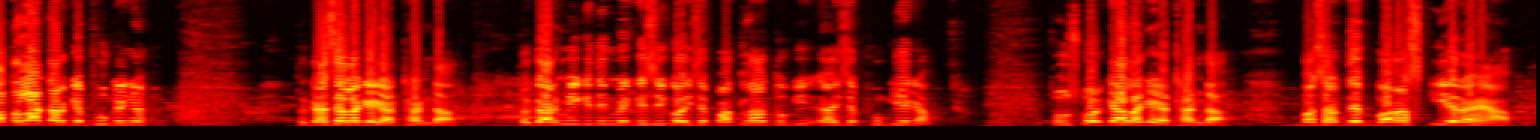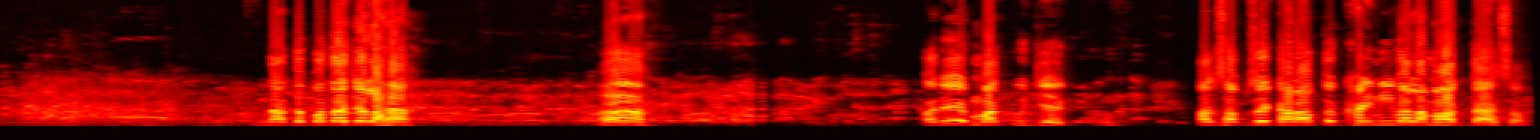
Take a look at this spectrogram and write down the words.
पतला करके फूकेंगे तो कैसे लगेगा? ठंडा। तो गर्मी के दिन में किसी को ऐसे पतला ऐसे फूकिएगा तो उसको क्या लगेगा? ठंडा। बसरते बरस किए रहे आप। ना तो पता चला। हाँ। अरे मत पूछिए। अब सबसे खराब तो खैनी वाला महकता है सब।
